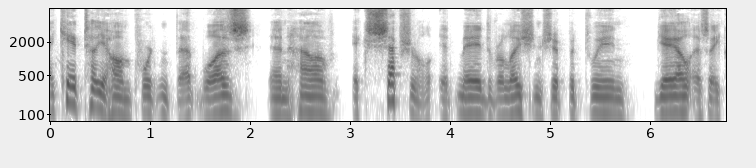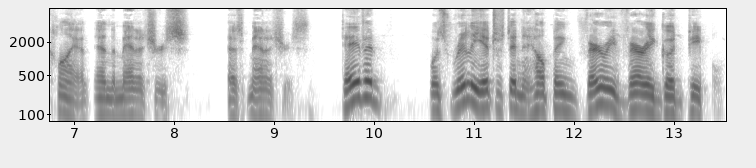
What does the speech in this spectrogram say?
I can't tell you how important that was and how exceptional it made the relationship between Yale as a client and the managers as managers. David was really interested in helping very, very good people.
